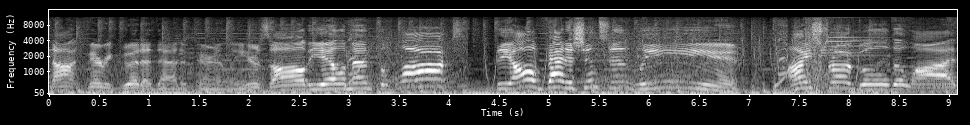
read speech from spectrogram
not very good at that, apparently. Here's all the elemental blocks! They all vanish instantly! I struggled a lot.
